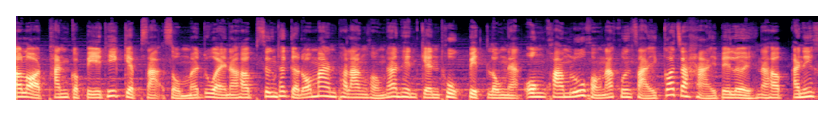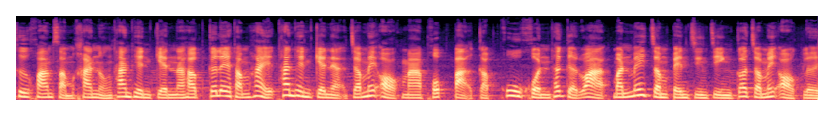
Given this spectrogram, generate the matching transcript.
ตลอดพันกว่าปีที่เก็บสะสมมาด้วยนะครับซึ่งถ้าเกิดว่าม่านพลังของท่านเทนเกนถูกปิดลงเนี่ยองค์ความความรู้ของนักคุณใสก็จะหายไปเลยนะครับ อันนี้คือความสำคัญของท่านเทนเกนนะครับ ก็เลยทำให้ท่านเทนเกนเนี่ยจะไม่ออกมาพบปะกับผู้คน ถ้าเกิดว่ามันไม่จำเป็นจริง ๆ ก็จะไม่ออกเลย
